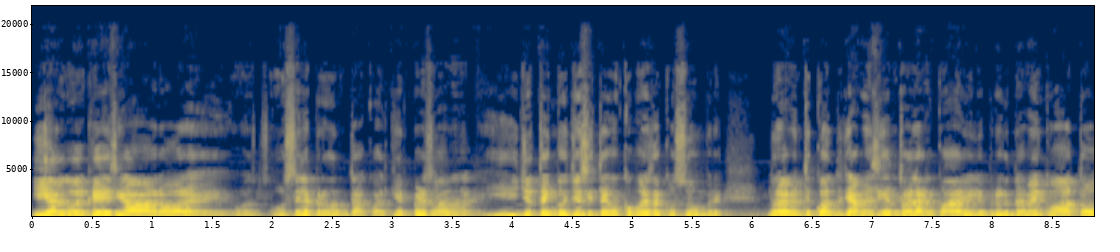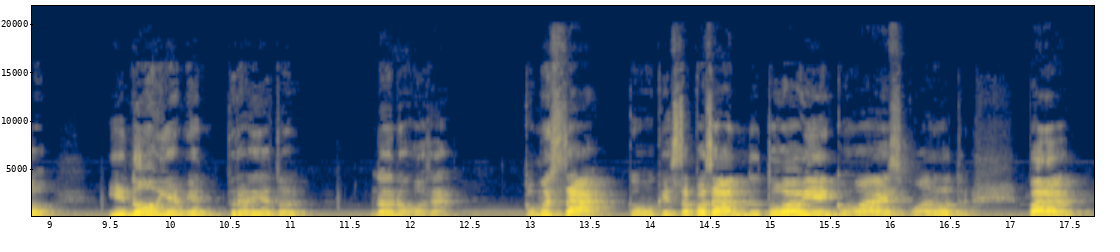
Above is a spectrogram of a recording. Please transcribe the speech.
Y algo que decía ahora, ahora eh, usted le pregunta a cualquier persona y yo tengo, yo sí tengo como esa costumbre. Normalmente cuando ya me siento a hablar con alguien le pregunto, ¿cómo va todo? Y no, bien, bien, pura vida, todo. No, no, o sea, ¿cómo está? ¿Cómo que está pasando? ¿Todo va bien? ¿Cómo va eso? ¿Cómo va lo otro? Para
